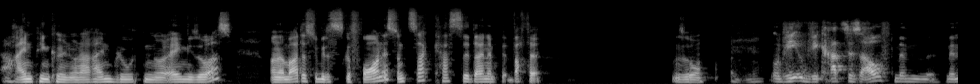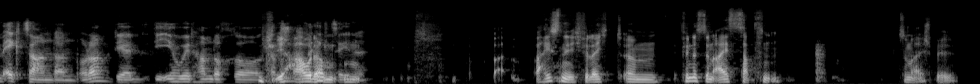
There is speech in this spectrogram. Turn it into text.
ja, reinpinkeln oder reinbluten oder irgendwie sowas. Und dann wartest du, bis es gefroren ist und zack, hast du deine Waffe. So. Mhm. Und wie, und wie kratzt es auf? Mit, dem- mit dem Eckzahn dann, oder? Die, die Inuit haben doch so ganz Ja, oder- Eckzähne. Weiß nicht, vielleicht ähm, findest du einen Eiszapfen. Zum Beispiel.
